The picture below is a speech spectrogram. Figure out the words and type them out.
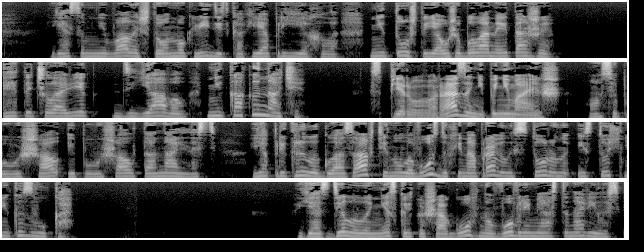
Я сомневалась, что он мог видеть, как я приехала. Не то, что я уже была на этаже. Это человек — дьявол, никак иначе. «С первого раза не понимаешь?» Он все повышал и повышал тональность. Я прикрыла глаза, втянула воздух и направилась в сторону источника звука. Я сделала несколько шагов, но вовремя остановилась.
